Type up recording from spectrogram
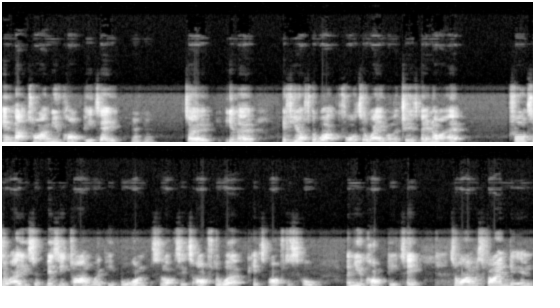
In that time, you can't PT. Mhm. So, you know, if you have to work 4 to 8 on a Tuesday night, four till is a busy time where people want slots. It's after work, it's after school, and you can't PT. So I was finding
